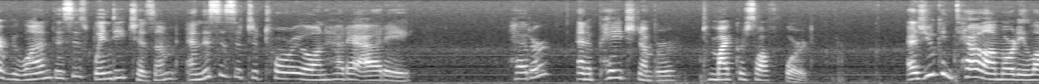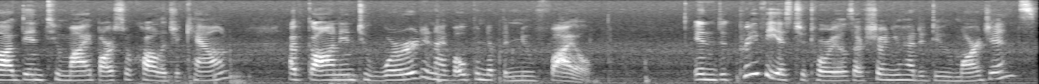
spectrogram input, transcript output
Everyone, this is Wendy Chisholm and this is a tutorial on how to add a header and a page number to Microsoft Word. As you can tell I'm already logged into my Barstow College account. I've gone into Word and I've opened up a new file. In the previous tutorials I've shown you how to do margins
